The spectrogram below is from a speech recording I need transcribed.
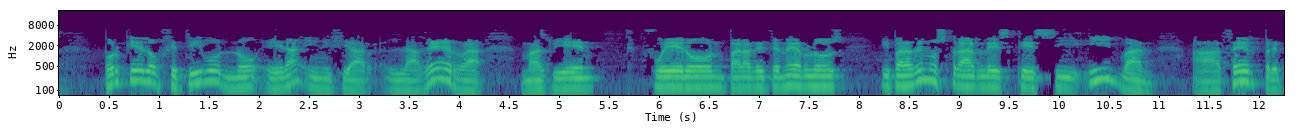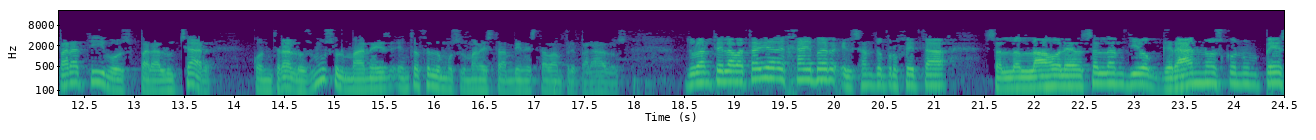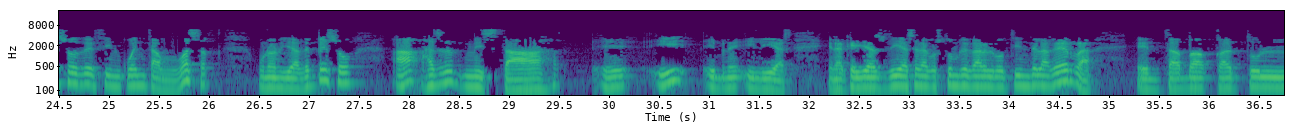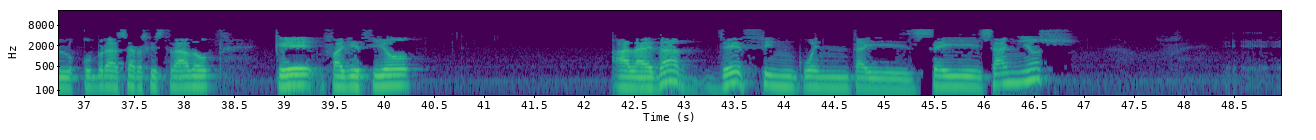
porque el objetivo no era iniciar la guerra, más bien fueron para detenerlos y para demostrarles que si iban a hacer preparativos para luchar contra los musulmanes, entonces los musulmanes también estaban preparados. Durante la batalla de Khaybar, el santo profeta sallallahu alaihi wasallam dio granos con un peso de 50 wasaq, una unidad de peso, a Hazrat Mistah eh, y Ibn Ilías. En aquellos días era costumbre dar el botín de la guerra. En Tabakatul Kubra se ha registrado que falleció a la edad de 56 años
